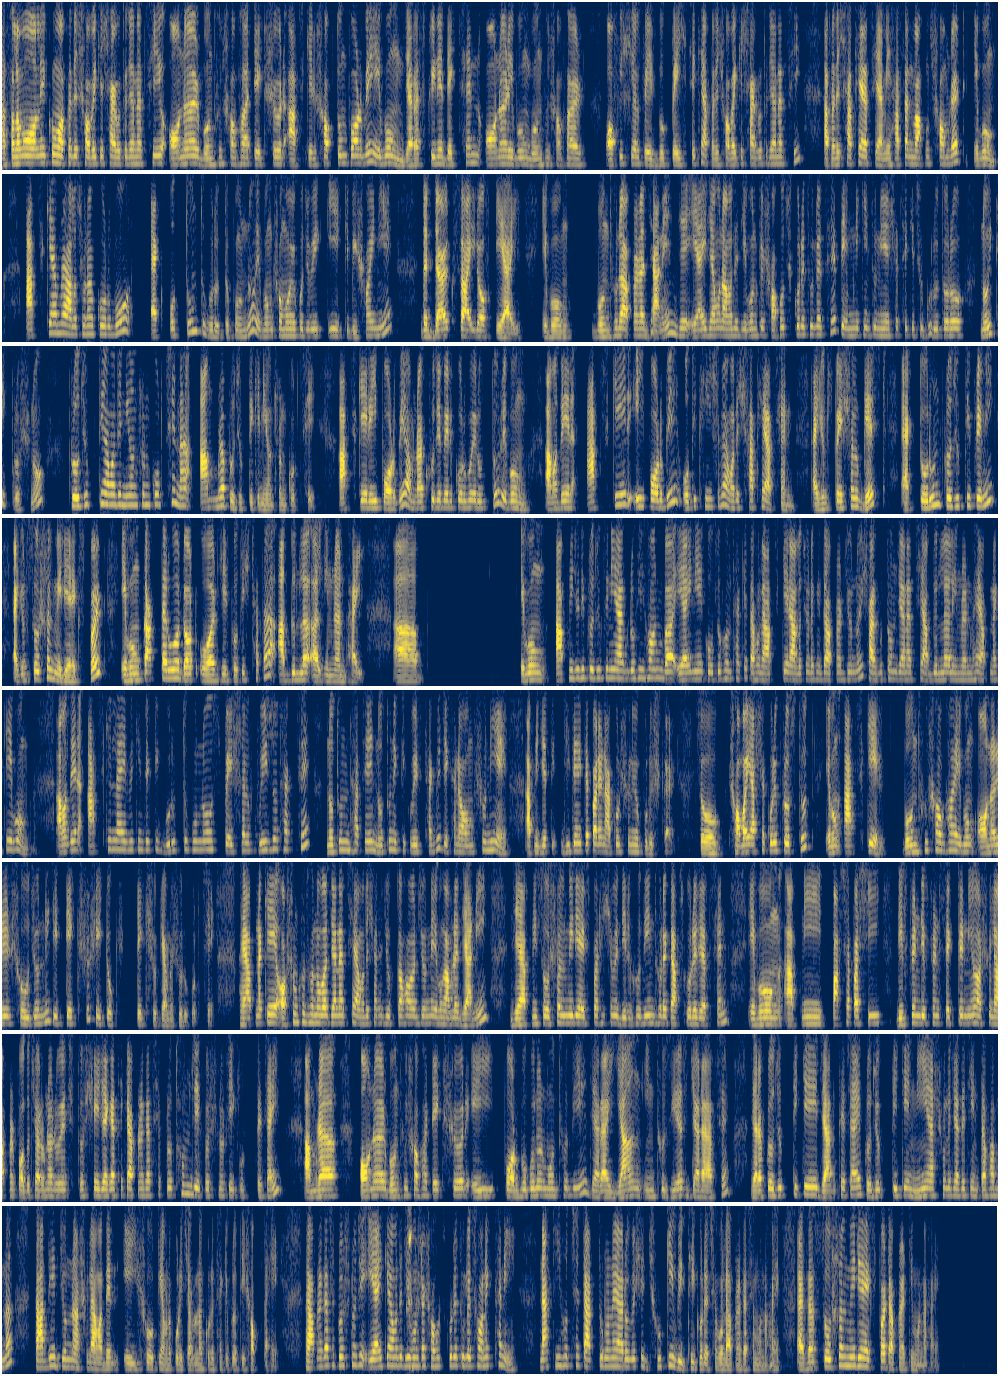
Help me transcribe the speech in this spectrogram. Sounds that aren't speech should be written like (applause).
আসসালামু আলাইকুম। আপনাদের সবাইকে স্বাগত জানাচ্ছি অনার বন্ধু সভা টেকশোর আজকের সপ্তম পর্বে এবং যারা স্ক্রিনে দেখছেন অনার এবং বন্ধু সভার অফিসিয়াল ফেসবুক পেজ থেকে আপনাদের সবাইকে স্বাগত জানাচ্ছি। আপনাদের সাথে আছে আমি হাসান মাহমুদ সম্রাট এবং আজকে আমরা আলোচনা করব এক অত্যন্ত গুরুত্বপূর্ণ এবং সময়োপযোগী একটি বিষয় নিয়ে, the dark side of AI এবং বন্ধুরা আপনারা জানেন যে এআই যেমন আমাদের জীবনকে সহজ করে তুলেছে, তেমনি কিন্তু নিয়ে এসেছে কিছু গুরুতর নৈতিক প্রশ্ন। প্রযুক্তি আমাদের নিয়ন্ত্রণ করছে না আমরা প্রযুক্তিকে নিয়ন্ত্রণ করছি? আজকের এই পর্বে আমরা খুঁজে বের করব এর উত্তর এবং আমাদের আজকের এই পর্বে অতিথি হিসেবে আমাদের সাথে আছেন একজন স্পেশাল গেস্ট, এক তরুণ প্রযুক্তিপ্রেমী, একজন সোশ্যাল মিডিয়া এক্সপার্ট এবং কাকতারুয়া ডট ওআরজি র প্রতিষ্ঠাতা আব্দুল্লাহ আল ইমরান ভাই। এবং আপনি যদি প্রযুক্তি নিয়ে আগ্রহী হন বা এআই নিয়ে কৌতূহল থাকে, তাহলে আজকের আলোচনা কিন্তু আপনার জন্যই। স্বাগতম জানাচ্ছি আব্দুল্লাহ ইমরান ভাই আপনাকে এবং আমাদের আজকের লাইভে কিন্তু একটি গুরুত্বপূর্ণ স্পেশাল কুইজও থাকছে। নতুন ধাঁচে নতুন একটি কুইজ থাকবে, যেখানে অংশ নিয়ে আপনি জিতে নিতে পারেন আকর্ষণীয় পুরস্কার। সো সবাই আশা করি প্রস্তুত এবং আজকের বন্ধু সভা এবং অনারের সৌজন্যে যে টেকশো সেই টক আমরা শুরু করছি। ভাই আপনাকে অসংখ্য ধন্যবাদ জানাচ্ছি আমাদের সাথে যুক্ত হওয়ার জন্য এবং আমরা জানি যে আপনি সোশ্যাল মিডিয়া এক্সপার্ট হিসেবে দীর্ঘদিন ধরে কাজ করে যাচ্ছেন এবং আপনি পাশাপাশি ডিফারেন্ট, ডিফারেন্ট সেক্টর নিয়েও আসলে আপনার পদচারণা রয়েছে। তো সেই জায়গা থেকে আপনার কাছে প্রথম যে প্রশ্নটি করতে চাই, আমরা অনার বন্ধু সভা টেকশোর এই পর্বগুলোর মধ্য দিয়ে যারা ইয়াং enthusiast যারা আছে, যারা প্রযুক্তিকে জানতে চায়, প্রযুক্তিকে নিয়ে আসলে যাদের চিন্তাভাবনা, তাদের জন্য আসলে আমাদের এই শোটি আমরা পরিচালনা করে থাকি প্রতি সপ্তাহে। আপনার কাছে প্রশ্ন যে এআই কে আমাদের জীবনটা সহজ করে তুলেছে অনেকখানি? নাকি হচ্ছে তার তুলনায় আরও বেশি ঝুঁকি বৃদ্ধি করেছে বলে আপনার কাছে মনে হয়? As a social media expert আপনার কি মনে হয়?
